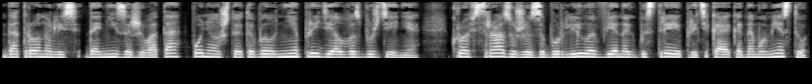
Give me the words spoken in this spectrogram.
дотронулись до низа живота, понял, что это был не предел возбуждения. Кровь сразу же забурлила в венах быстрее, притекая к одному месту,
